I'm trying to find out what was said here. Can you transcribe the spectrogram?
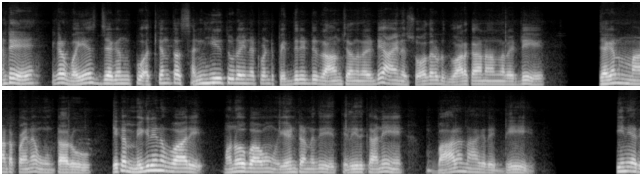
అంటే ఇక్కడ వైఎస్ జగన్కు అత్యంత సన్నిహితుడైనటువంటి పెద్దిరెడ్డి రామచంద్రారెడ్డి ఆయన సోదరుడు ద్వారకానందరెడ్డి జగన్ మాట పైన ఉంటారు. ఇక మిగిలిన వారి మనోభావం ఏంటన్నది తెలియదు కానీ బాలనాగిరెడ్డి సీనియర్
